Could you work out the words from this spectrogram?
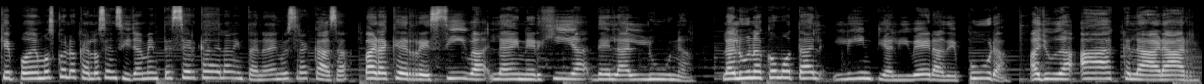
que podemos colocarlo sencillamente cerca de la ventana de nuestra casa para que reciba la energía de la luna. La luna como tal limpia, libera, depura, ayuda a aclarar,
